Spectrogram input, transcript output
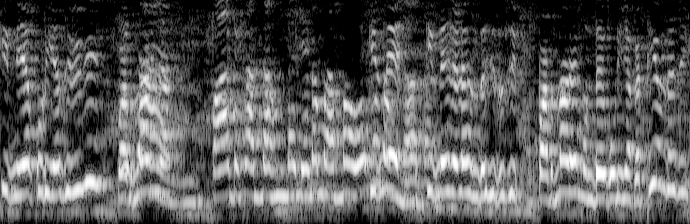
ਕਿੰਨੀਆਂ ਕੁੜੀਆਂ ਸੀ ਬੀਬੀ? ਪੜਨ ਵਾਲੀਆਂ? ਪਾਠ ਕਰਦਾ ਹੁੰਦਾ ਜਿਹੜਾ ਬਾਬਾ ਉਹ ਕਿੰਨੇ ਕਿੰਨੇ ਜਣੇ ਹੁੰਦੇ ਸੀ ਤੁਸੀਂ? ਪੜਨ ਵਾਲੇ ਮੁੰਡੇ ਕੁੜੀਆਂ ਇਕੱਠੇ ਹੁੰਦੇ ਸੀ?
